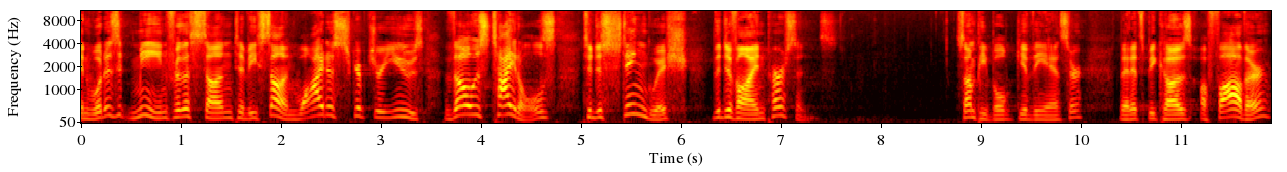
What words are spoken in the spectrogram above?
And what does it mean for the Son to be Son? Why does Scripture use those titles to distinguish the divine persons? Some people give the answer that it's because a father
